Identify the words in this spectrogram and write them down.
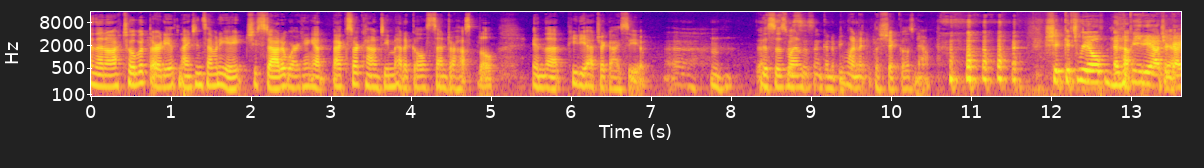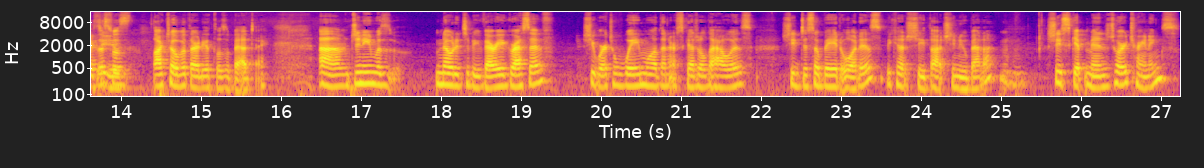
And then on October 30th, 1978, she started working at Bexar County Medical Center Hospital in the pediatric ICU. This is when- this isn't going to be When it, the shit goes down. shit gets real at Yeah. the pediatric Yeah, ICU. This was October 30th was a bad day. Um, Genene was noted to be very aggressive. She worked way more than her scheduled hours. She disobeyed orders because she thought she knew better. Mm-hmm. She skipped mandatory trainings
